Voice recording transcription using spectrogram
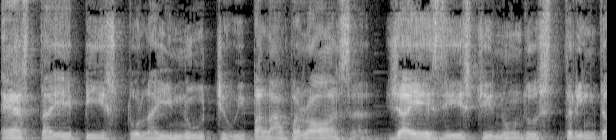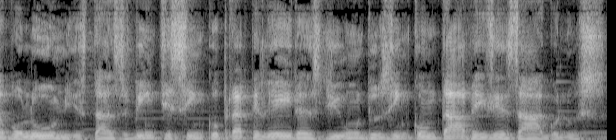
Esta epístola inútil e palavrosa já existe num dos trinta volumes das vinte e cinco prateleiras de um dos incontáveis hexágonos,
